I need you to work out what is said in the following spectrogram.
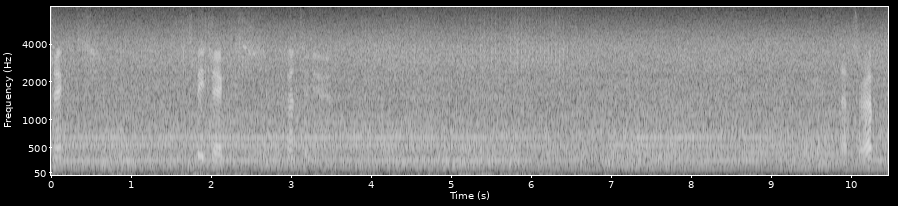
Checked. Speed checked. Continue. Are up.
